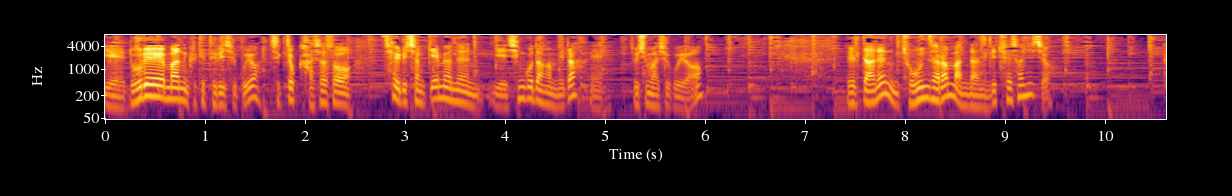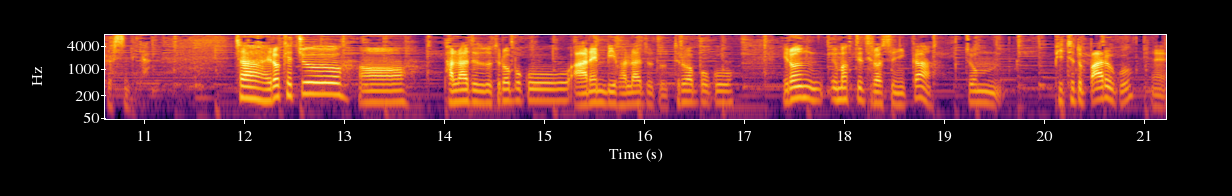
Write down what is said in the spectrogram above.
예, 노래만 그렇게 들으시고요. 직접 가셔서 차 유리창 깨면은 예, 신고당합니다. 예, 조심하시고요. 일단은 좋은 사람 만나는 게 최선이죠. 그렇습니다. 자, 이렇게 쭉 어, 발라드도 들어보고 R&B 발라드도 들어보고 이런 음악들 들었으니까 좀 비트도 빠르고 예,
